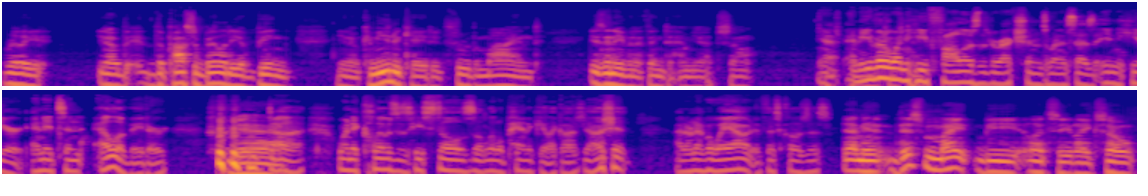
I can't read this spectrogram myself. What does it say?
really, you know, the, the possibility of being, you know, communicated through the mind isn't even a thing to him yet. So Yeah, and even when he follows the directions when it says in here and it's an elevator, yeah, duh. When it closes, he still is a little panicky, like, oh, oh shit, I don't have a way out if this closes. Yeah, I mean, this might be. Let's see, like so,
